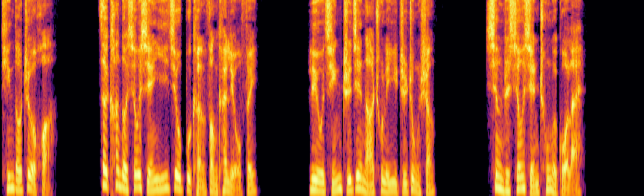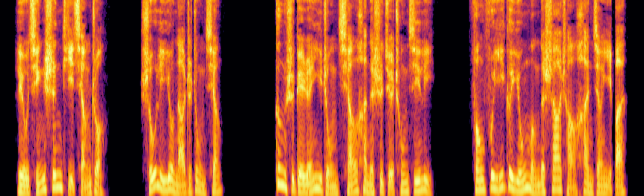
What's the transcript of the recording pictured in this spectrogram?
听到这话，再看到萧贤依旧不肯放开柳飞。柳晴直接拿出了一支重伤，向着萧贤冲了过来。柳晴身体强壮，手里又拿着重枪，更是给人一种强悍的视觉冲击力，仿佛一个勇猛的沙场悍将一般。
